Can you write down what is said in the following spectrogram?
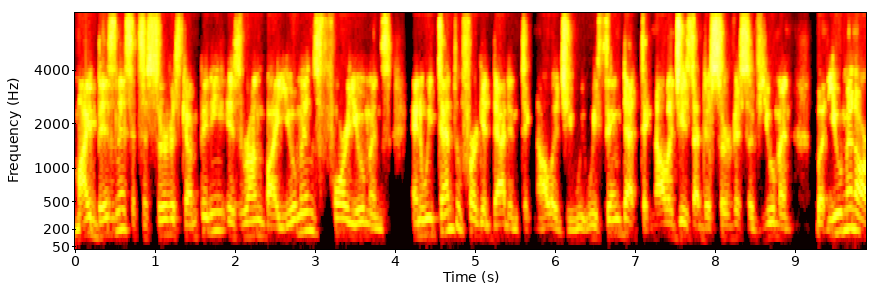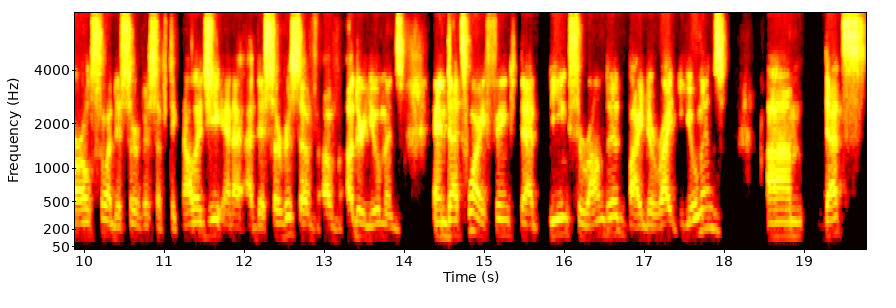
my business it's a service company is run by humans for humans. And we tend to forget that in technology. We, we think that technology is at the service of human but human are also at the service of technology and at the service of, of other humans. And that's why i think that being surrounded by the right humans um, that's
